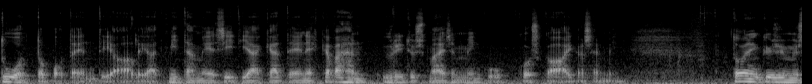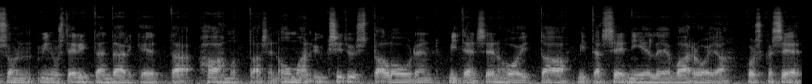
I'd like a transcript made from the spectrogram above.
tuottopotentiaalia, että mitä me siitä jää käteen, ehkä vähän yritysmäisemmin kuin koskaan aikaisemmin. Toinen kysymys on minusta erittäin tärkeää, että hahmottaa sen oman yksityistalouden, miten sen hoitaa, mitä se nielee varoja, koska se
